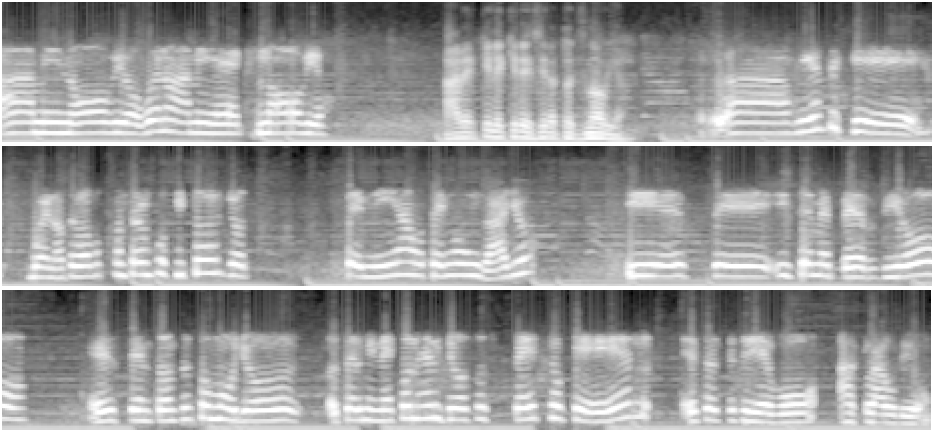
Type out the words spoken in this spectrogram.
A mi novio, bueno, a mi exnovio. A ver, ¿qué le quiere decir a tu exnovio? Ah, fíjate que, bueno, te voy a contar un poquito. Yo tenía o tengo un gallo y este y se me perdió. Este, entonces como yo terminé con él, yo sospecho que él es el que se llevó a Claudio.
